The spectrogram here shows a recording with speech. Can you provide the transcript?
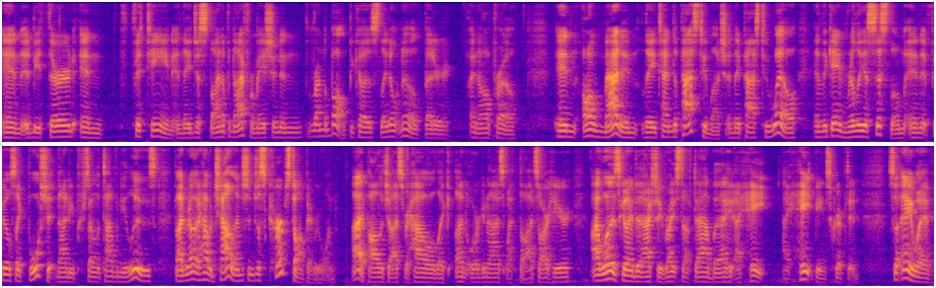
and it'd be third and 15, and they just line up an I formation and run the ball because they don't know better in All Pro. In All Madden, they tend to pass too much and they pass too well, and the game really assists them, and it feels like bullshit 90% of the time when you lose. But I'd rather have a challenge than just curb stomp everyone. I apologize for how like unorganized my thoughts are here. I was going to actually write stuff down, but I, I hate I hate being scripted. So anyway,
